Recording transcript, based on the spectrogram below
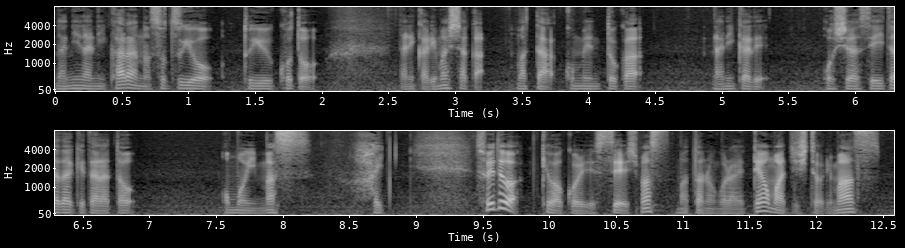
何々からの卒業ということ、何かありましたか？またコメントか何かでお知らせいただけたらと思います。はい。それでは今日はこれで失礼します。またのご来店お待ちしております。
